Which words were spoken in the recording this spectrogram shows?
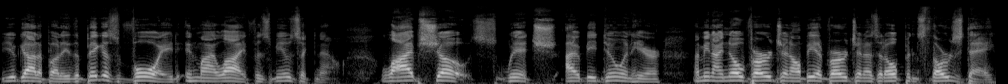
you got it, buddy. The biggest void in my life is music now. Live shows, which I would be doing here. I mean, I know Virgin. I'll be at Virgin as it opens Thursday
